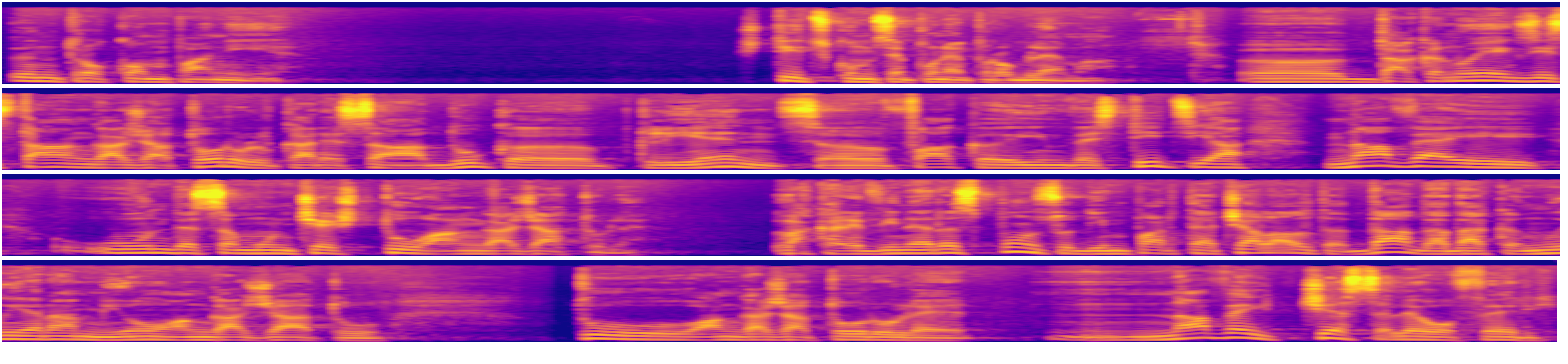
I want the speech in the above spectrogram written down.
într-o companie? Știți cum se pune problema. Uh, dacă nu exista angajatorul care să aducă clienți, să facă investiția, n-aveai unde să muncești tu, angajatule. La care vine răspunsul din partea cealaltă. Da, dar dacă nu eram eu angajatul, tu, angajatorule, n-aveai ce să le oferi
